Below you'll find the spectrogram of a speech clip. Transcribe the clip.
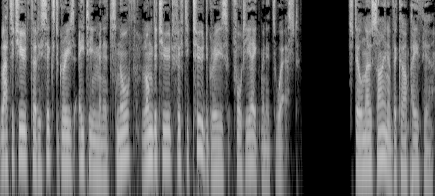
Latitude 36 degrees 18 minutes north, longitude 52 degrees 48 minutes west. Still no sign of the Carpathia.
